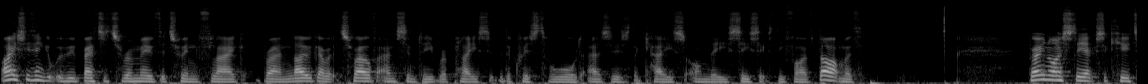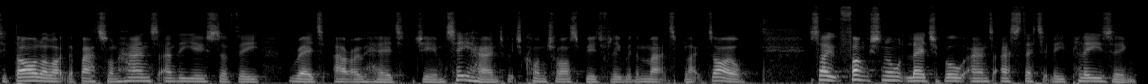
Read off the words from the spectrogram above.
I actually think it would be better to remove the twin flag brand logo at 12 and simply replace it with the Christopher Ward as is the case on the C65 Dartmouth. Very nicely executed dial, I like the baton hands and the use of the red arrowhead GMT hand which contrasts beautifully with the matte black dial. So functional, legible and aesthetically pleasing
